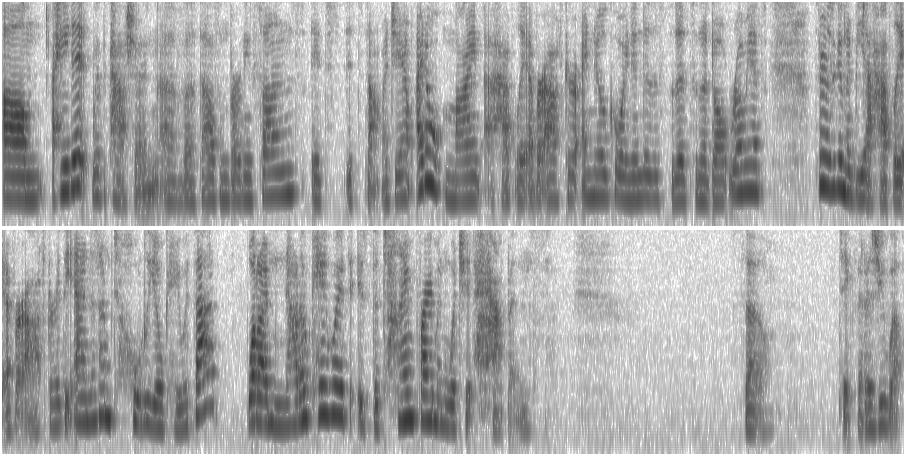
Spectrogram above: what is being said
Um, I hate it with a passion of A Thousand Burning Suns. It's, it's not my jam. I don't mind a happily ever after. I know going into this that it's an adult romance. There's going to be a happily ever after at the end and I'm totally okay with that. What I'm not okay with is the time frame in which it happens. So take that as you will.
